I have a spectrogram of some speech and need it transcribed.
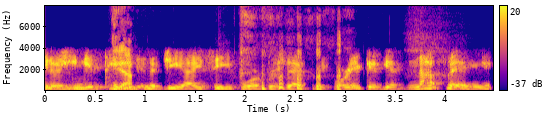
You know, you can get paid yeah. in a GIC four percent before you could get nothing.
